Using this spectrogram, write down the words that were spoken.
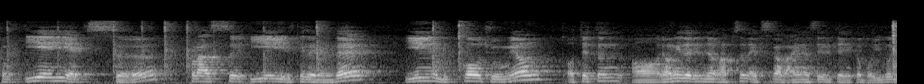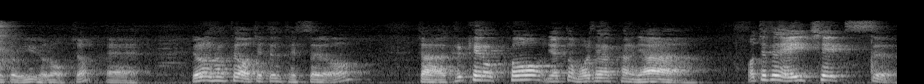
그럼 2ax 플러스 2a 이렇게 되는데 2a를 묶어주면 어쨌든 어, 0이 되는 값은 x가 마이너스 1일 때니까 뭐 이거니까 의미 별로 없죠. 예. 이런 상태가 어쨌든 됐어요. 자 그렇게 해놓고 이제 또뭘 생각하느냐 어쨌든 hx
